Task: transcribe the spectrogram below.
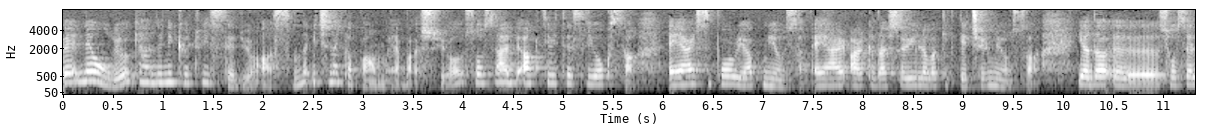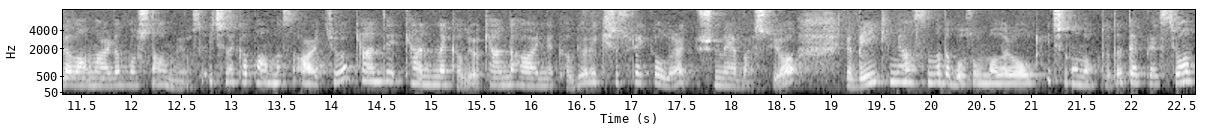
ve ne oluyor? Kendini kötü hissediyor aslında. İçine kapanmaya başlıyor. Sosyal bir aktivitesi yoksa, eğer spor yapmıyorsa, eğer arkadaşlarıyla vakit geçirmiyorsa ya da e, sosyal alanlardan hoşlanmıyorsa içine kapanması artıyor. Kendi kendine kalıyor, kendi haline kalıyor ve kişi sürekli olarak düşünmeye başlıyor. Ve beyin kimyasında da bozulmalar olduğu için o noktada depresyon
